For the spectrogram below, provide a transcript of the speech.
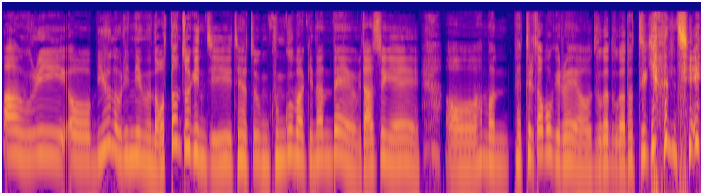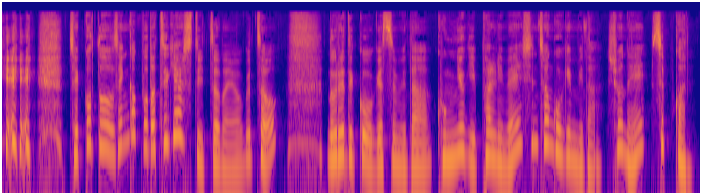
아, 우리, 어, 미운 오리님은 어떤 쪽인지 제가 좀 궁금하긴 한데, 나중에, 어, 한번 배틀 떠보기로 해요. 누가 누가 더 특이한지. 제 것도 생각보다 특이할 수도 있잖아요. 그쵸? 노래 듣고 오겠습니다. 0628님의 신청곡입니다. 쇼네 습관.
